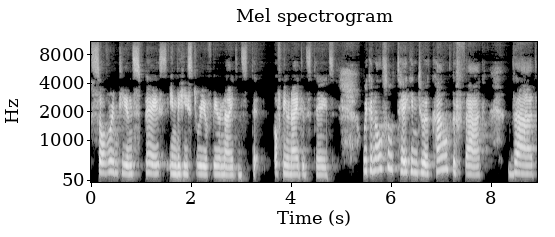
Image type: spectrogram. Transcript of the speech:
sovereignty and space in the history of the United. Of the United States. We can also take into account the fact that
